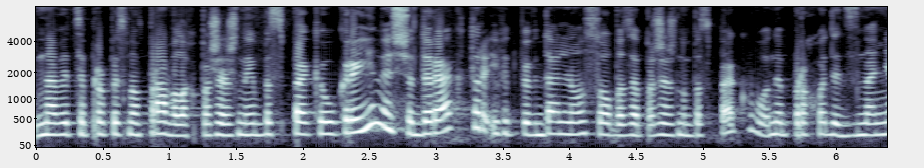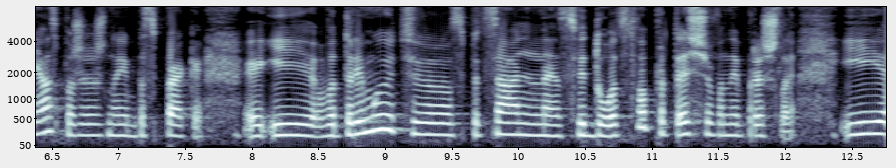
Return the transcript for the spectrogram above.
навіть це прописано в правилах пожежної безпеки України, що директор і відповідальна особа за пожежну безпеку вони проходять знання з пожежної безпеки е, і отримують спеціальне свідоцтво про те, що вони прийшли. І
